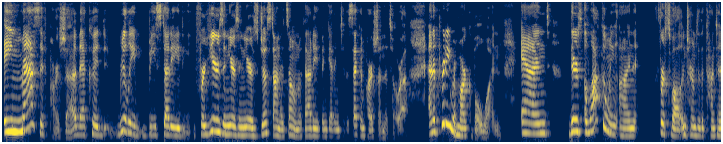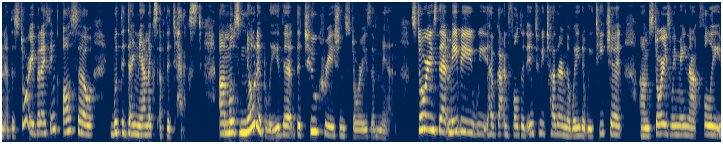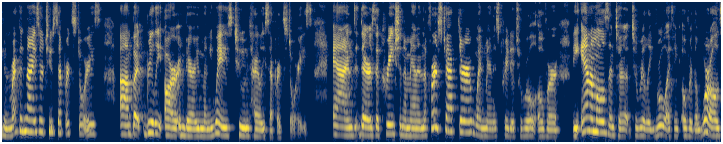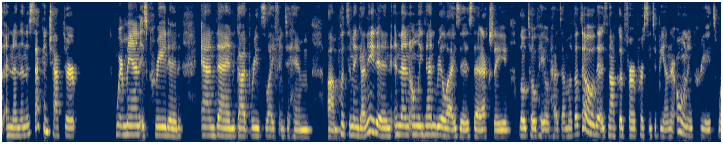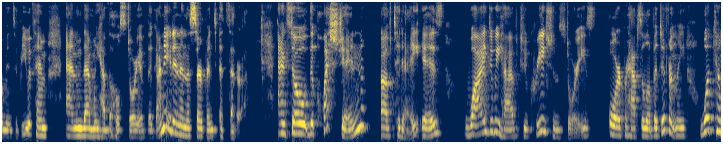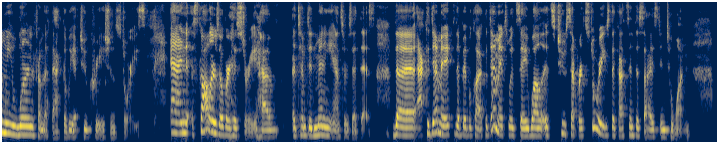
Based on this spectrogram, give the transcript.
a massive parsha that could really be studied for years and years and years just on its own without even getting to the second parsha in the Torah, and a pretty remarkable one. And there's a lot going on first of all, in terms of the content of the story, but I think also with the dynamics of the text. Um, most notably, the, the two creation stories of man. Stories that maybe we have gotten folded into each other in the way that we teach it, um, stories we may not fully even recognize are two separate stories, um, but really are in very many ways two entirely separate stories. And there's the creation of man in the first chapter, when man is created to rule over the animals and to, to really rule, I think, over the world world. And then in the second chapter, where man is created and then God breathes life into him, um, puts him in Gan Eden, and then only then realizes that actually Lo Tov Heot that is not good for a person to be on their own and creates women to be with him. And then we have the whole story of the Gan Eden and the serpent, etc. And so the question of today is why do we have two creation stories or perhaps a little bit differently, what can we learn from the fact that we have two creation stories? And scholars over history have attempted many answers at this. The academic, the biblical academics would say, well, it's two separate stories that got synthesized into one.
